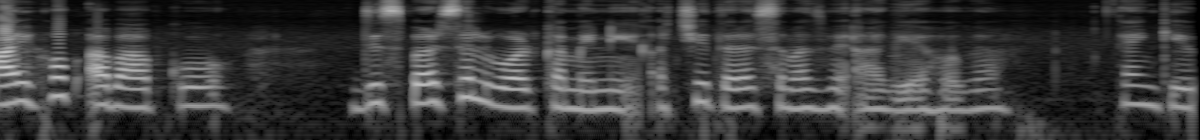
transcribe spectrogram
आई होप अब आपको डिस्पर्सल वर्ड का मीनिंग अच्छी तरह समझ में आ गया होगा. थैंक यू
